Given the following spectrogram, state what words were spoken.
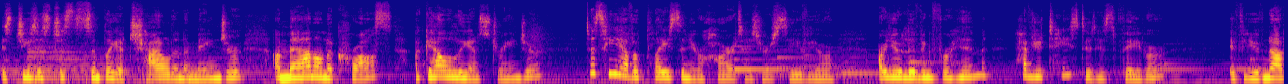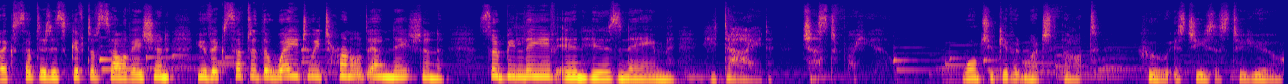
Is Jesus just simply a child in a manger, a man on a cross, a Galilean stranger? Does he have a place in your heart as your Savior? Are you living for him? Have you tasted his favor? If you've not accepted his gift of salvation, you've accepted the way to eternal damnation. So believe in his name. He died just for you. Won't you give it much thought? Who is Jesus to you?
